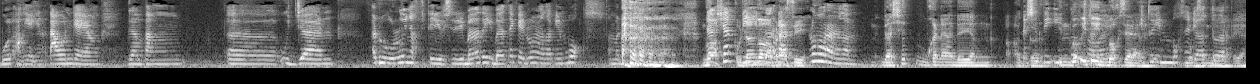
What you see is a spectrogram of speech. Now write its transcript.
bul akhir-akhir tahun kayak yang gampang eh, hujan. Aduh lu nyakitin diri sendiri banget ya. Ibaratnya kayak dulu nonton inbox sama dahsyat dahsyat di pernah kan sih. lu gak pernah nonton? Dahsyat bukannya ada yang outdoor? dahsyat di Inbo- inbox itu inbox ya. itu inboxnya di Box outdoor. Ya.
